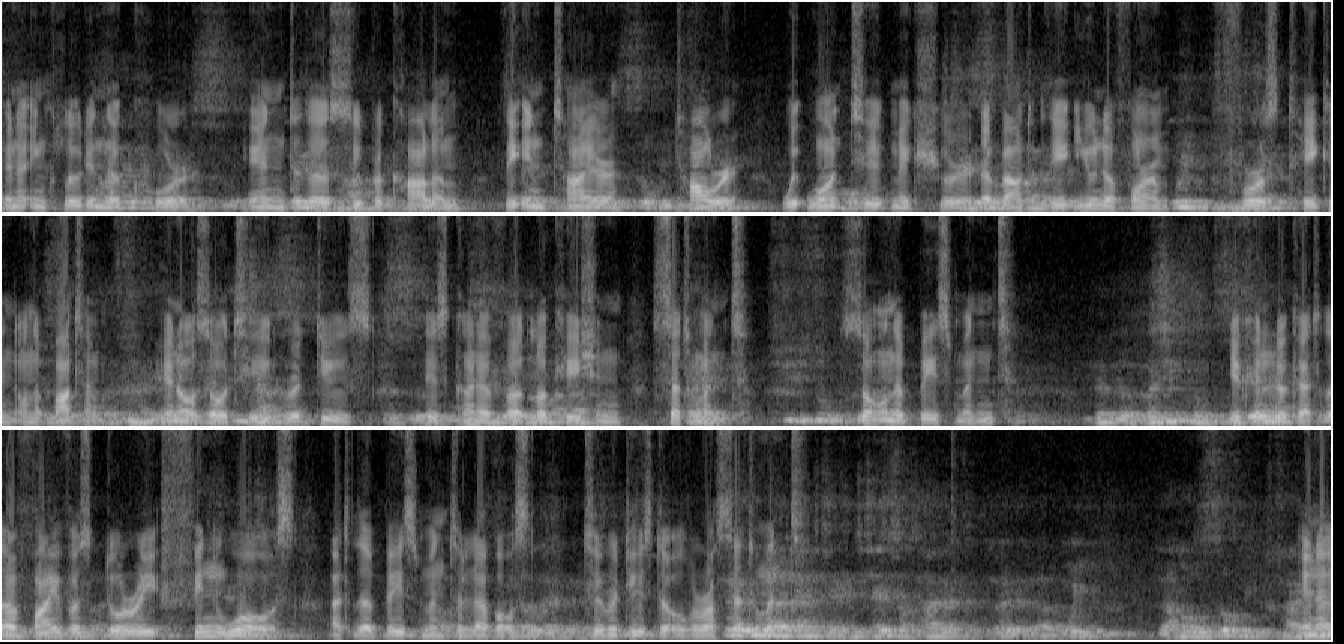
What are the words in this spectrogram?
And including the core and the super column, the entire tower we want to make sure about the uniform force taken on the bottom and also to reduce this kind of uh, location settlement. So on the basement, you can look at the five-story thin walls at the basement levels to reduce the overall settlement. In, a,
